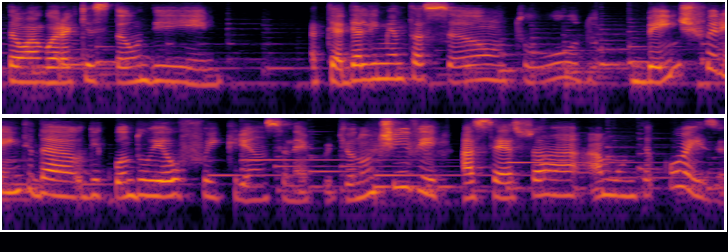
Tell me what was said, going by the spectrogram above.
Então, agora a questão de até de alimentação, tudo, bem diferente da, de quando eu fui criança, né? Porque eu não tive acesso a, a muita coisa.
